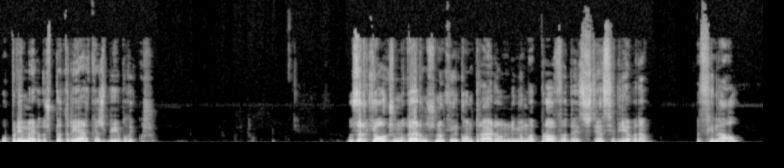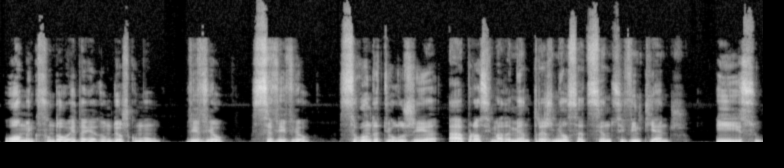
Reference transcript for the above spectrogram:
o primeiro dos patriarcas bíblicos. Os arqueólogos modernos nunca encontraram nenhuma prova da existência de Abrão. Afinal, o homem que fundou a ideia de um Deus comum viveu, se viveu, segundo a teologia, há aproximadamente 3720 anos. E isso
